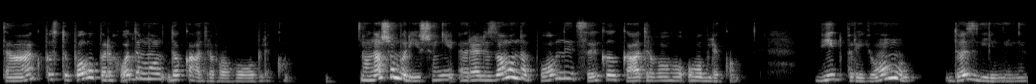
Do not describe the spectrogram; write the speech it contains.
Так, поступово переходимо до кадрового обліку. У нашому рішенні реалізовано повний цикл кадрового обліку від прийому до звільнення.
